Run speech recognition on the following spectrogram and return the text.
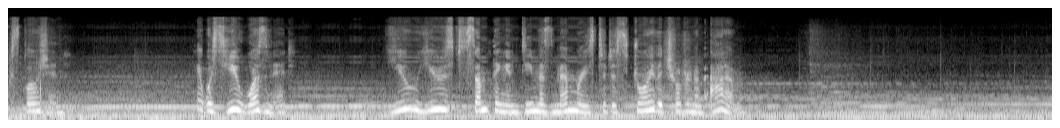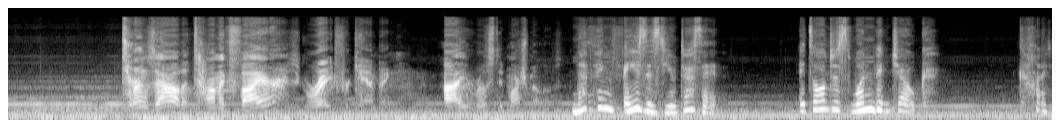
Explosion. It was you, wasn't it? You used something in Dima's memories to destroy the children of Atom. Turns out atomic fire is great for camping. I roasted marshmallows. Nothing phases you, does it? It's all just one big joke. God.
